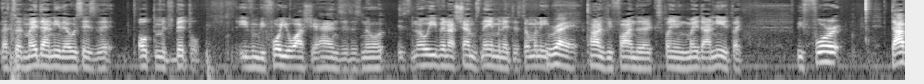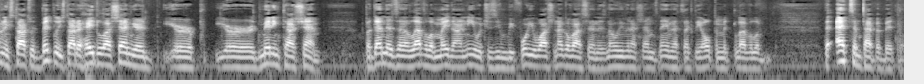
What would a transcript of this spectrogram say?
That's what Modeh Ani always says that ultimate bittul. Even before you wash your hands, there's no, there's no even Hashem's name in it. There's so many Right. times we find that they're explaining Modeh Ani. It's like before davening starts with bittul. You start a Heidel Hashem. You're you're you're admitting to Hashem. But then there's a level of Modeh Ani, which is even before you wash Nagavasa, and there's no even Hashem's name. That's like the ultimate level of the etzem type of bittul.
